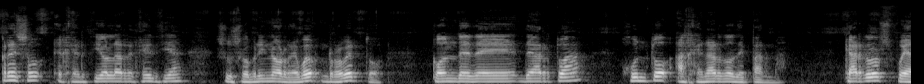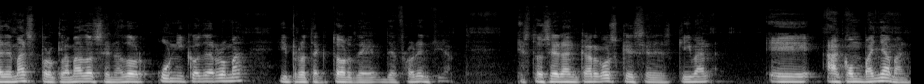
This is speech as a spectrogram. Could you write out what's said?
preso ejerció la regencia su sobrino Roberto, conde de, Artois, junto a Gerardo de Parma. Carlos fue además proclamado senador único de Roma y protector de, Florencia. Estos eran cargos que se iban eh, acompañaban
